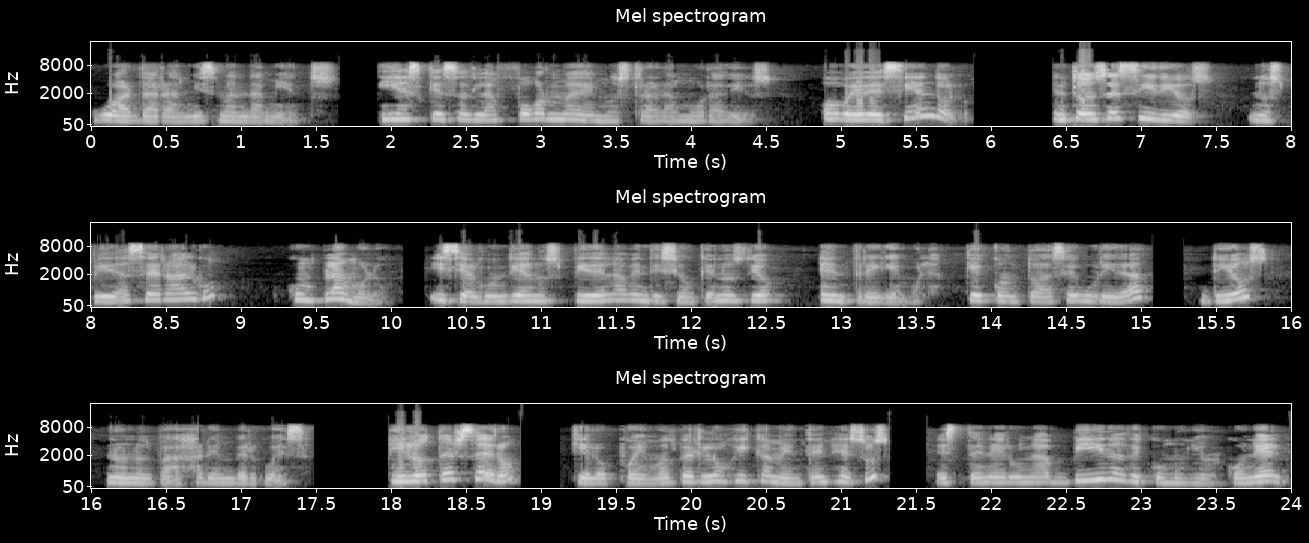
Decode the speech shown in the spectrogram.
guardarán mis mandamientos. Y es que esa es la forma de mostrar amor a Dios, obedeciéndolo. Entonces, si Dios nos pide hacer algo, cumplámoslo. Y si algún día nos pide la bendición que nos dio, entreguémosla, que con toda seguridad Dios no nos va a dejar en vergüenza. Y lo tercero, que lo podemos ver lógicamente en Jesús, es tener una vida de comunión con Él.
